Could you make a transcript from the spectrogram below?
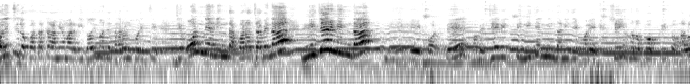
বলেছিল, কথাটা আমি আমার হৃদয় মাঝে ধারণ করেছি যে অন্যের নিন্দা করা যাবে না, নিজের নিন্দা নিজেকে করতে হবে। যে ব্যক্তি নিজের নিন্দা নিজে করে, সেই হলো প্রকৃত ভালো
